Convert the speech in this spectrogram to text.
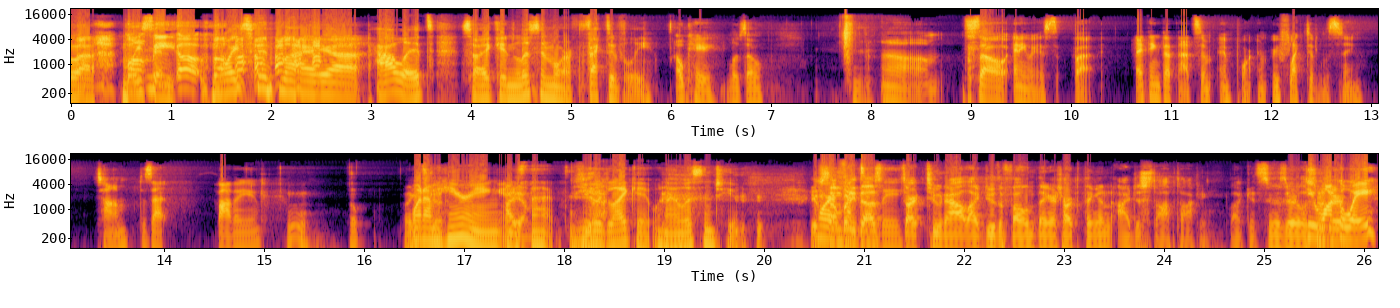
uh, Pump moisten, me up. moisten my uh, palate so I can listen more effectively. okay, Lizzo. um. So, anyways, but I think that that's im- important. Reflective listening. Tom, does that bother you? Nope. I What I'm good. hearing is that you Yeah. would like it when I listen to you. If More somebody does effectively. start tune out, like do the phone thing or start thinking, I just stop talking. Like as soon as they're listening, Do you walk away?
